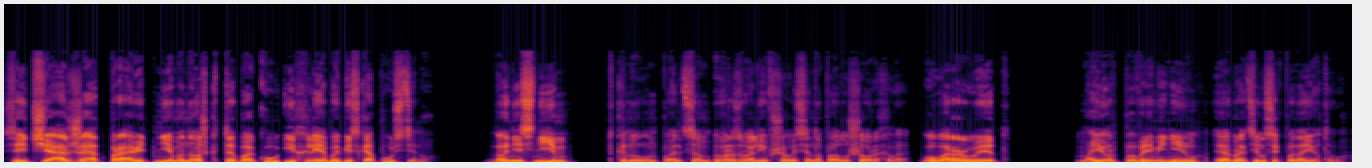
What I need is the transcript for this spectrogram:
«Сейчас же отправить немножко табаку и хлеба без капустину. Но не с ним!» — ткнул он пальцем в развалившегося на полу Шорохова. «Уворует!» Майор повременил и обратился к Панайотову.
